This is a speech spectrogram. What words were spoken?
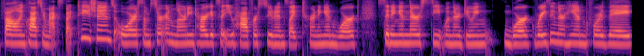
following classroom expectations or some certain learning targets that you have for students, like turning in work, sitting in their seat when they're doing work, raising their hand before they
